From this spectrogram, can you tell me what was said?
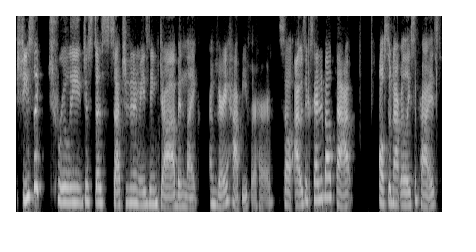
she's like truly just does such an amazing job and like I'm very happy for her. So I was excited about that. Also not really surprised.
